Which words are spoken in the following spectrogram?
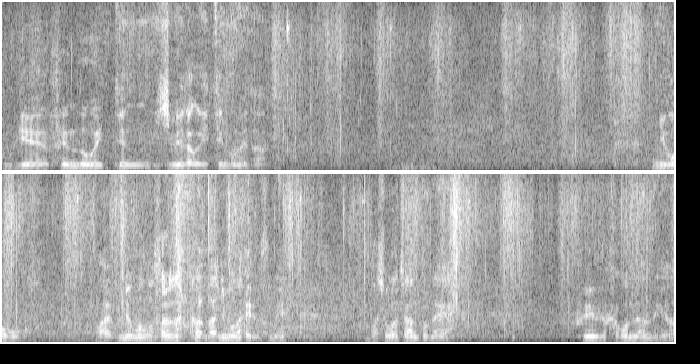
普賢先導が1.1メーターから1.5メーター2号はい埋め戻されたのか何もないですね場所がちゃんとねフェーズ囲んであるんだけど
